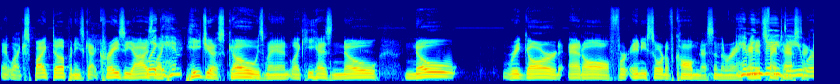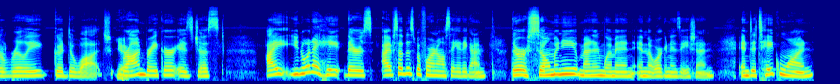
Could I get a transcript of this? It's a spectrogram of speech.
and like spiked up, and he's got crazy eyes. Like Like, him- he just goes, man. Like he has no, no regard at all for any sort of calmness in the ring. Him and, and, it's JD fantastic. were really good to watch. Yeah. Bron Breakker is just I you know what I hate? There's I've said this before and I'll say it again. There are so many men and women in the organization. And to take one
